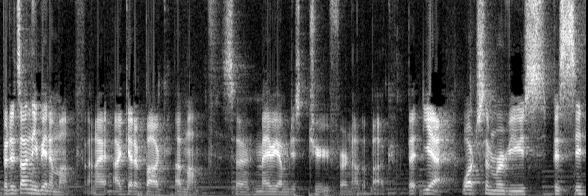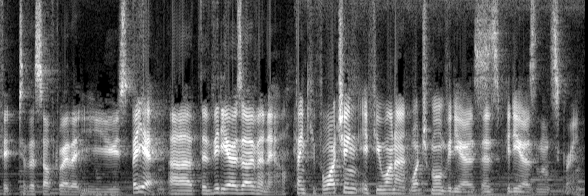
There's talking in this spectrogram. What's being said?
But it's only been a month and I, I, get a bug a month. So maybe I'm just due for another bug. But yeah, watch some reviews specific to the software that you use. But yeah, uh, the video's over now. Thank you for watching. If you wanna watch more videos, there's videos on the screen.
